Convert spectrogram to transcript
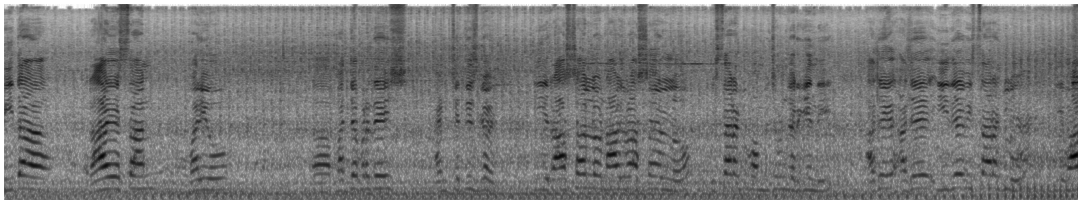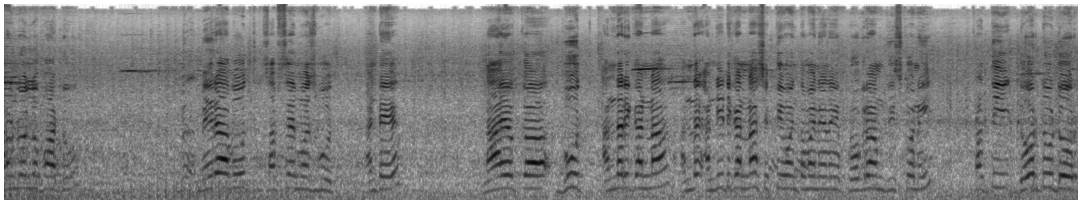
మిగతా రాజస్థాన్ మరియు మధ్యప్రదేశ్ అండ్ ఛత్తీస్గఢ్ ఈ రాష్ట్రాల్లో నాలుగు రాష్ట్రాల్లో విస్తారకు పంపించడం జరిగింది. అదే అదే ఇదే విస్తారకులు ఈ వారం రోజుల పాటు మేరా బూత్ సబ్సే మజ్బూత్ అంటే నా యొక్క బూత్ అందరికన్నా అందరి అన్నిటికన్నా శక్తివంతమైన ప్రోగ్రాం తీసుకొని ప్రతి డోర్ టు డోర్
